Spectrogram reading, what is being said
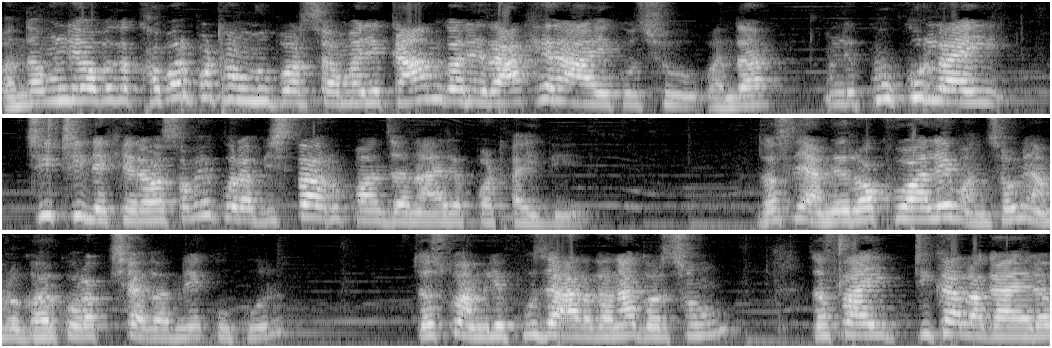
भन्दा उनले अब त खबर पठाउनु पर्छ मैले काम गर्ने राखेर आएको छु। भन्दा उनले कुकुरलाई चिठी लेखेर सबै कुरा विस्तार रूपमा जनाएर पठाइदिए। जसले हामीले रखुवाले भन्छौँ नि हाम्रो घरको रक्षा गर्ने कुकुर जसको हामीले पूजा आराधना गर्छौँ जसलाई टिका लगाएर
